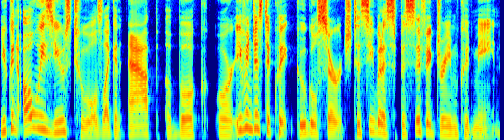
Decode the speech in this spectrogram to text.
You can always use tools like an app, a book, or even just a quick Google search to see what a specific dream could mean.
